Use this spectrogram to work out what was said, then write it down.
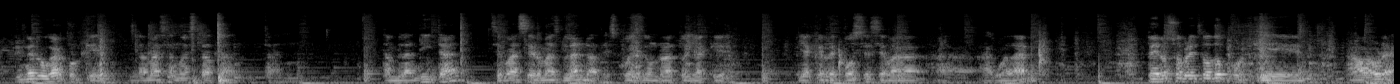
En primer lugar porque la masa no está tan, tan tan blandita, se va a hacer más blanda después de un rato ya que, ya que repose se va a, aguadar. Pero sobre todo porque ahora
